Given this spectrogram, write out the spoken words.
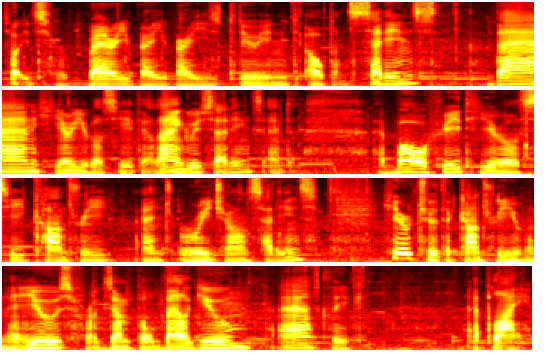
So it's very very very easy to do in open settings. Then here you will see the language settings and above it you will see country and region settings. Here choose the country you want to use, for example Belgium, and click apply.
